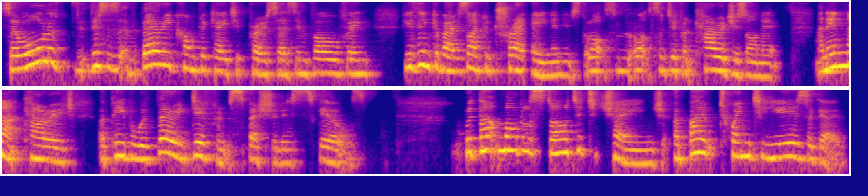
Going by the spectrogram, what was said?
So all of this is a very complicated process involving, if you think about it, it's like a train and it's lots and lots of different carriages on it. And in that carriage are people with very different specialist skills. But that model started to change about 20 years ago.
